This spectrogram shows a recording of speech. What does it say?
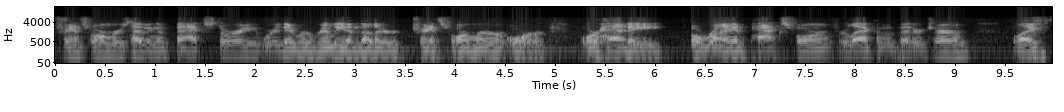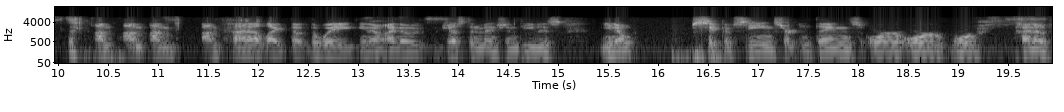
Transformers having a backstory where they were really another Transformer or or had a Orion Pax form, for lack of a better term. Like I'm I'm I'm I'm kind of like the the way you know I know Justin mentioned he was you know sick of seeing certain things or or or kind of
